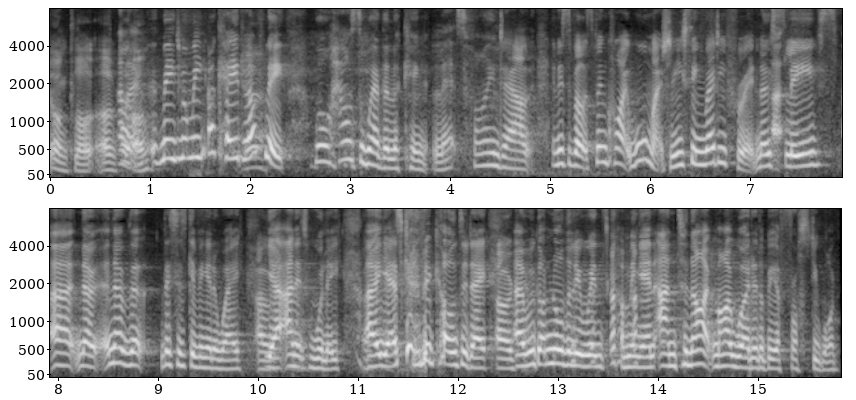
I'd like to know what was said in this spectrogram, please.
Go on, Claude. Oh, go Hello. on. Me, do you want me? Okay, lovely. Well, how's the weather looking? Let's find out. And Isobel, it's been quite warm actually. You seem ready for it. No sleeves. Uh, no, no, this is giving it away. Oh. Yeah, and it's woolly. Uh, yeah, it's going to be cold today. Okay. Uh, we've got northerly winds coming in, and tonight, my word, it'll be a frosty one.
